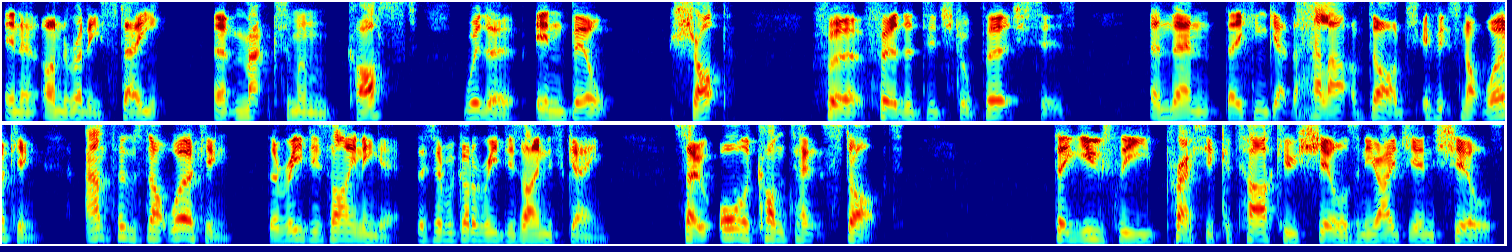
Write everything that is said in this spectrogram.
in an unready state at maximum cost with an inbuilt shop for further digital purchases, and then they can get the hell out of Dodge if it's not working. Anthem's not working. They're redesigning it. They said we've got to redesign this game. So all the content stopped. They use the press, your Kotaku shills and your IGN shills.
